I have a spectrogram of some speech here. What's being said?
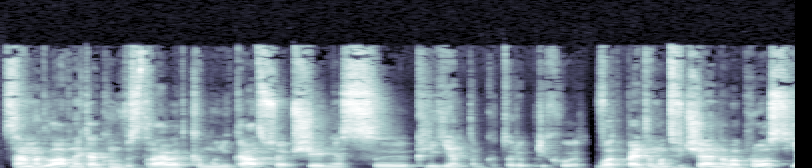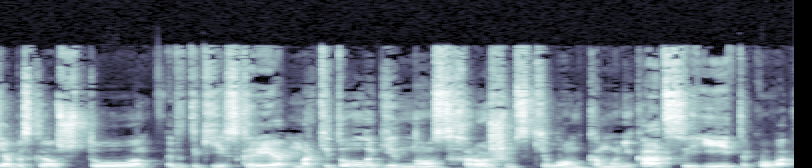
Самое главное, как он выстраивает коммуникацию, общение с клиентом, который приходит. Вот, поэтому, отвечая на вопрос, я бы сказал, что это такие скорее маркетологи, но с хорошим скиллом коммуникации и такого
